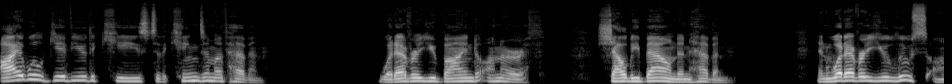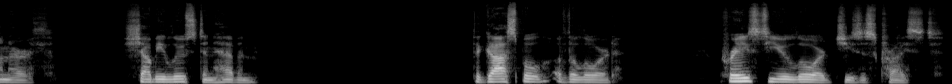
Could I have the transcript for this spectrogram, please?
I will give you the keys to the kingdom of heaven. Whatever you bind on earth shall be bound in heaven, and whatever you loose on earth shall be loosed in heaven. The Gospel of the Lord. Praise to you, Lord Jesus Christ.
